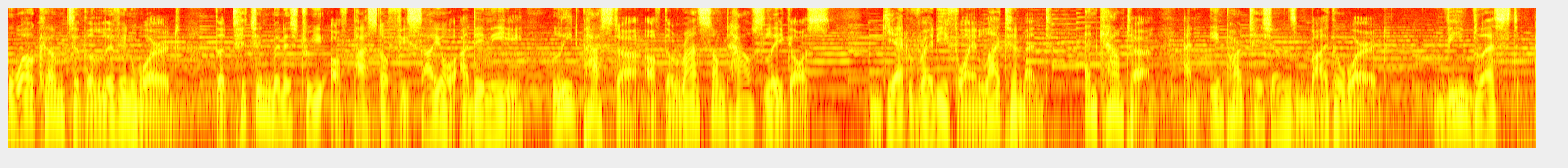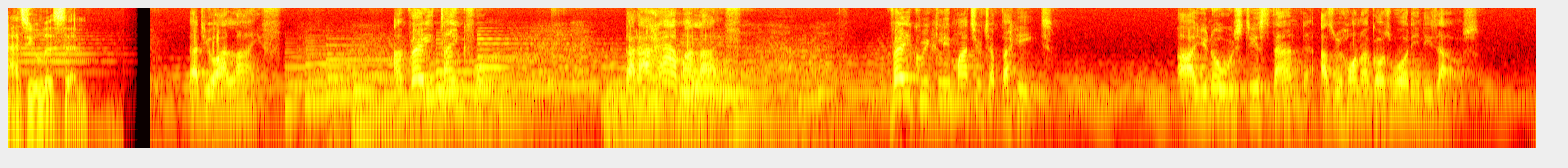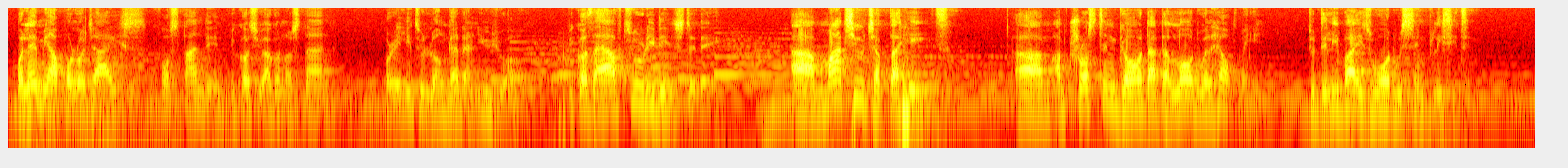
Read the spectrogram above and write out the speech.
Welcome to the Living Word, the teaching ministry of Pastor Fisayo Adeniyi, lead pastor of the Ransomed House Lagos. Get ready for enlightenment, encounter, and impartations by the Word. Be blessed as you listen. that you are alive. I'm very thankful that I am alive. Very quickly, Matthew chapter 8. Uh, you know, we still stand as we honor God's word in this house. But let me apologize for standing because you are going to stand for a little longer than usual because I have two readings today. Uh, Matthew chapter 8. Um, I'm trusting God that the Lord will help me to deliver His word with simplicity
